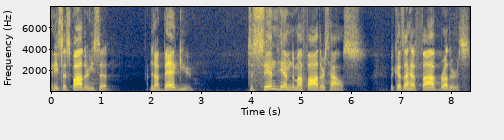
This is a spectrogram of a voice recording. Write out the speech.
And he says, Father, he said, then I beg you to send him to my father's house because I have five brothers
